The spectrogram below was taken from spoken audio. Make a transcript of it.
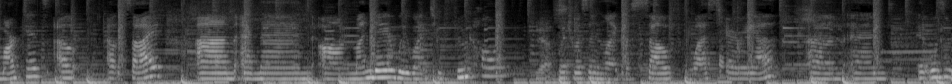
markets out outside. Um, and then on Monday we went to Foodhallen Yes. which was in like the southwest area um, and it was a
